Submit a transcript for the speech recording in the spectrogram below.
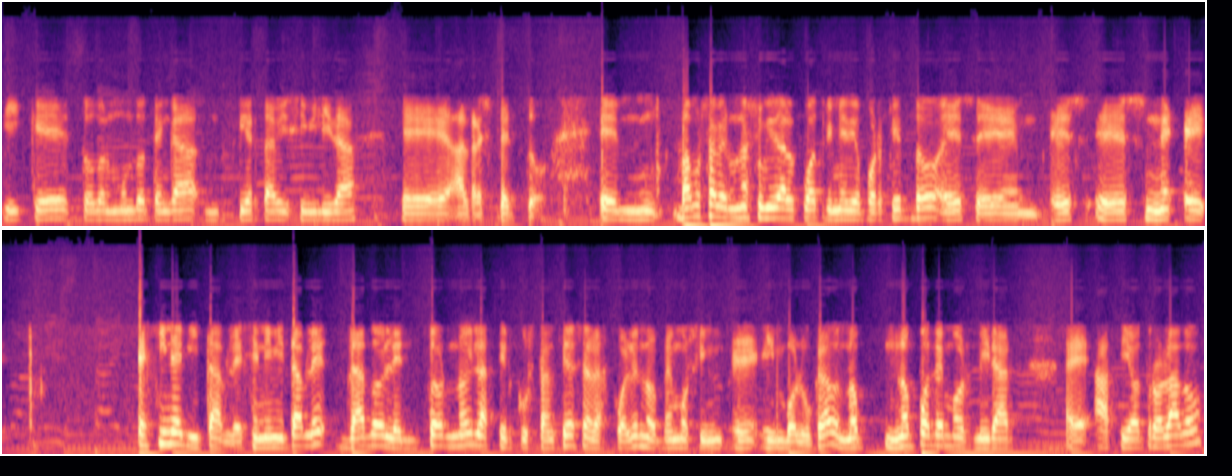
y que todo el mundo tenga cierta visibilidad al respecto. vamos a ver, una subida al 4,5% es, es, es es inevitable, es inevitable dado el entorno y las circunstancias en las cuales nos vemos eh, involucrados. No, no podemos mirar eh, hacia otro lado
